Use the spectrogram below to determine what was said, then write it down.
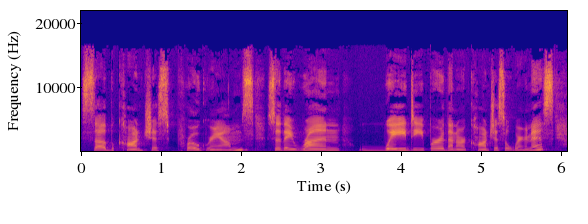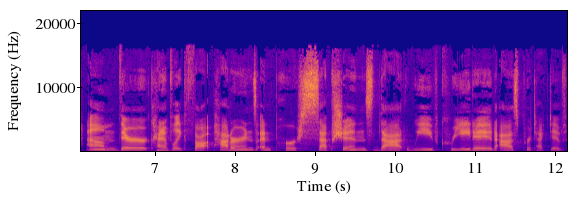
subconscious programs. So they run way deeper than our conscious awareness. Um, they're kind of like thought patterns and perceptions that we've created as protective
